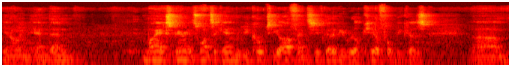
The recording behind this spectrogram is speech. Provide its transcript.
you know, and, and, then my experience once again when you coach the offense, you've got to be real careful because um,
